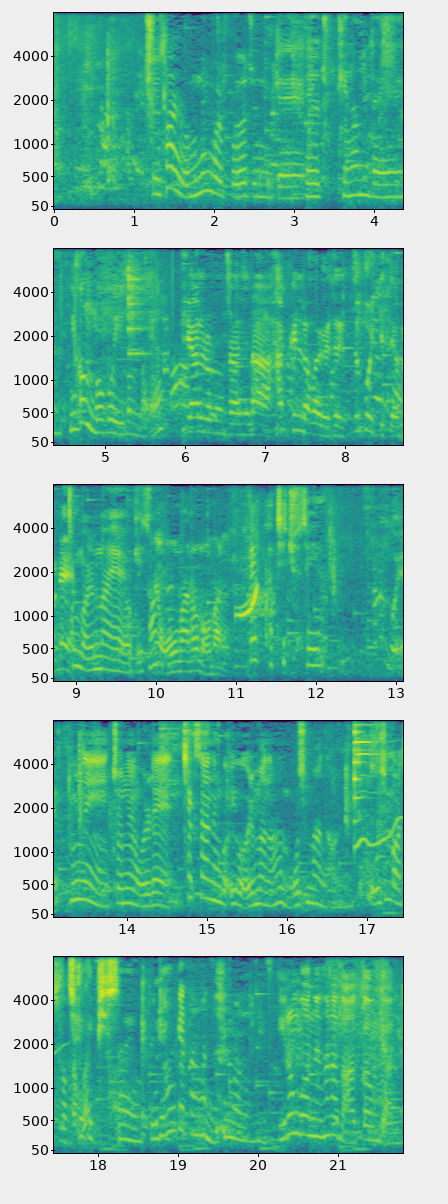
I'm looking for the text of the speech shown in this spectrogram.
음. 주사에 넣는 걸 보여주는 게 제일 좋긴 한데 이건 뭐고 이건 뭐예요? 히알루론산이나 하필러가 요새 뜨고 있기 때문에 그럼 얼마예요 여기서? 그냥 5만 원, 5만 원. 네 같이 주세요 하는 거예요? 네 저는 원래 책 사는 거 이거 얼마나 한 50만 원 나오는데 50만 원치 샀다고요? 책이 비싸요 우리 한 개당 한 20만 원 이런 거는 하나도 아까운 게 아니에요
